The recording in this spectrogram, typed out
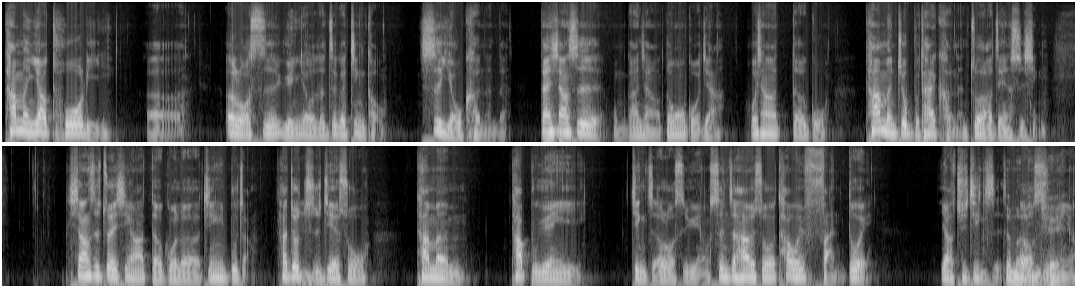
他们要脱离呃俄罗斯原油的这个进口是有可能的，但像是我们刚刚讲的东欧国家或像德国。他们就不太可能做到这件事情。像是最新啊，德国的经济部长他就直接说，他们他不愿意禁止俄罗斯原油，甚至他会说他会反对要去禁止俄罗斯原油。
